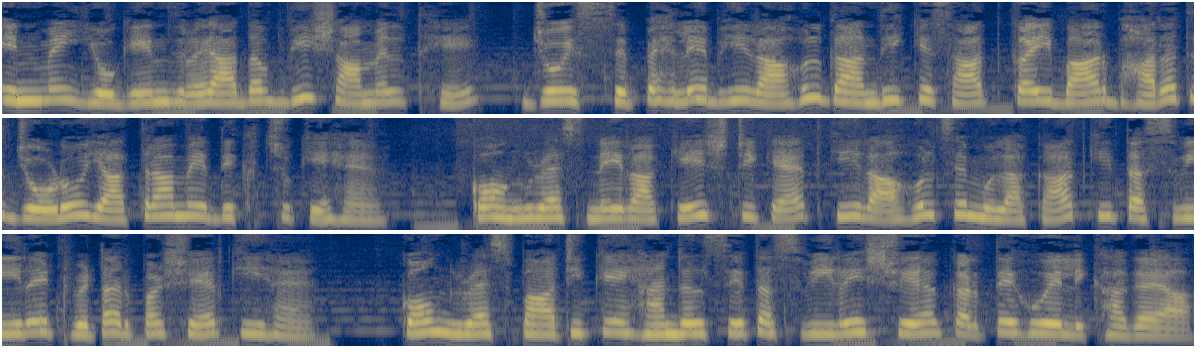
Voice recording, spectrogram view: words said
इनमें योगेंद्र यादव भी शामिल थे, जो इससे पहले भी राहुल गांधी के साथ कई बार भारत जोड़ो यात्रा में दिख चुके हैं कांग्रेस ने राकेश टिकैत की राहुल से मुलाकात की तस्वीरें ट्विटर पर शेयर की हैं। कांग्रेस पार्टी के हैंडल से तस्वीरें शेयर करते हुए लिखा गया,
